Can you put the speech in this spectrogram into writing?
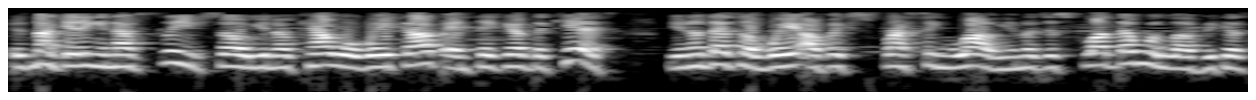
is not getting enough sleep, so you know, Cal will wake up and take care of the kids. You know, that's a way of expressing love. You know, just flood them with love because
